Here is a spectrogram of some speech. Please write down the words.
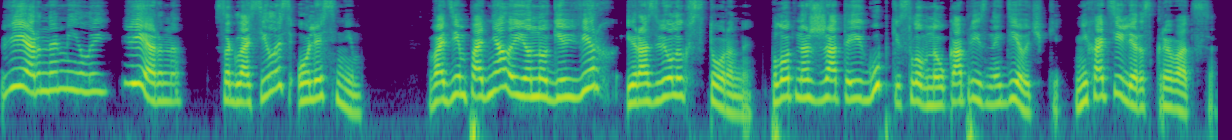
«Верно, милый, верно», согласилась Оля с ним. Вадим поднял ее ноги вверх и развел их в стороны. Плотно сжатые губки, словно у капризной девочки, не хотели раскрываться.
